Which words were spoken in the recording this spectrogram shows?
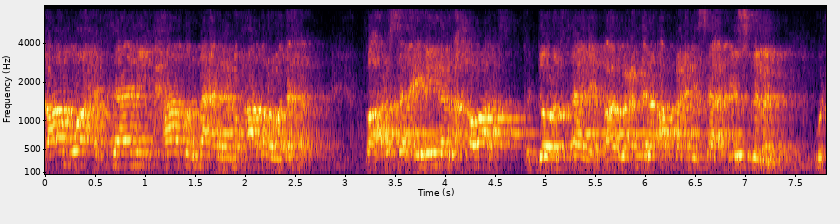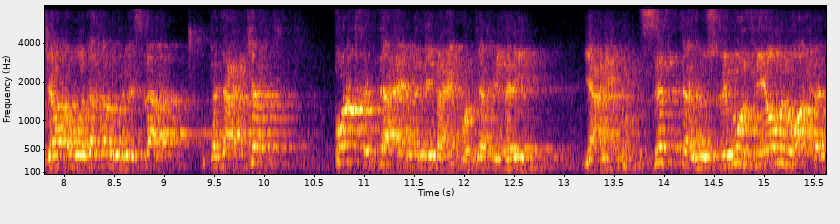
قام واحد ثاني حاضر معنا المحاضرة ودخل. فأرسل إلينا الأخوات في الدور الثاني. قالوا عندنا أربع نساء يسلمن وجاءوا ودخلوا في الإسلام. فتعجبت. قلت في الداعي الذي معي قلت يا أخي غريب. يعني ستة يسلمون في يوم واحد.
